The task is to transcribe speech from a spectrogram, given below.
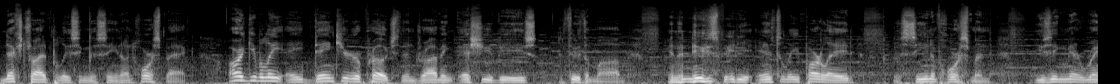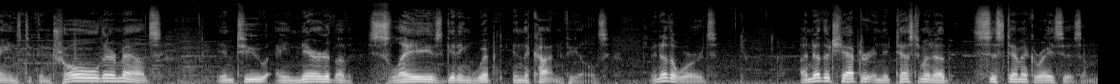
next tried policing the scene on horseback, arguably a daintier approach than driving SUVs through the mob, and the news media instantly parlayed the scene of horsemen using their reins to control their mounts into a narrative of slaves getting whipped in the cotton fields. In other words, another chapter in the testament of systemic racism.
